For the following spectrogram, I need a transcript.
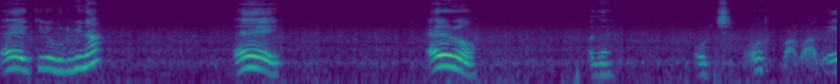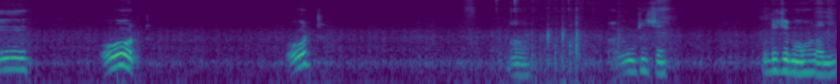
এই কিরে উঠবি না? এই এই নো উঠছে ও বাবা রে ওঠ ওঠ উঠেছেন উঠেছেন মহারানী।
